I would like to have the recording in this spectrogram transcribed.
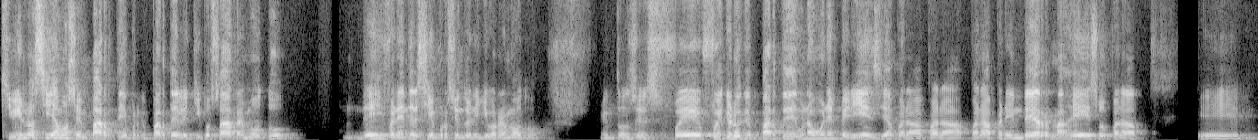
Si bien lo hacíamos en parte, porque parte del equipo estaba remoto, es diferente del 100% del equipo remoto. Entonces fue, fue creo que parte de una buena experiencia para, para, para aprender más de eso, para eh,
